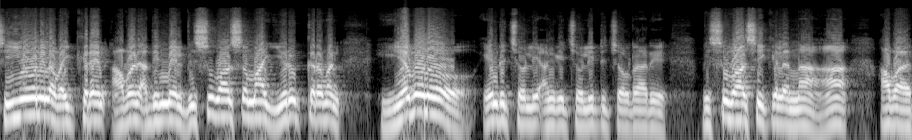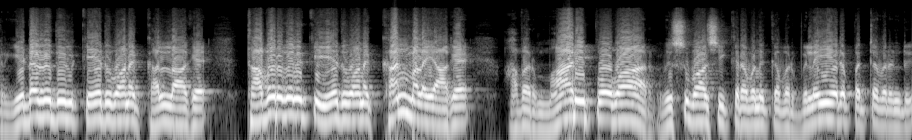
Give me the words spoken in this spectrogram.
சியோனில் வைக்கிறேன். அவன் அதன் மேல் விசுவாசமாக இருக்கிறவன் எவனோ என்று சொல்லி அங்கே சொல்லிட்டு சொல்கிறாரு விசுவாசிக்கலன்னா அவர் இடறுதலுக்கு ஏதுவான கல்லாக தவறுதலுக்கு ஏதுவான கண்மலையாக அவர் மாறிப்போவார். விசுவாசிக்கிறவனுக்கு அவர் விலையேறப்பட்டவர் என்று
